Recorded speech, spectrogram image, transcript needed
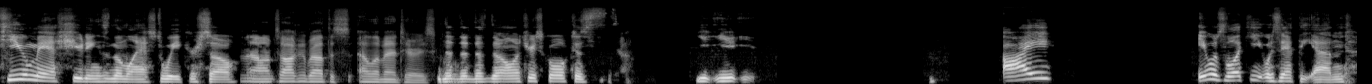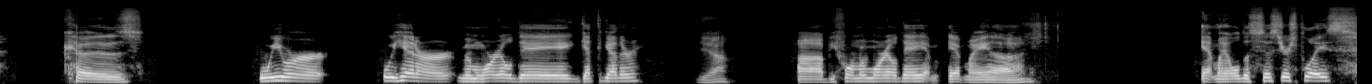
few mass shootings in the last week or so. No, I'm talking about this elementary school. The the, the, the elementary school because Yeah. you, you, you- I it was lucky it was at the end because we were we had our Memorial Day get together yeah, uh, before Memorial Day at, at my uh, at my oldest sister's place,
